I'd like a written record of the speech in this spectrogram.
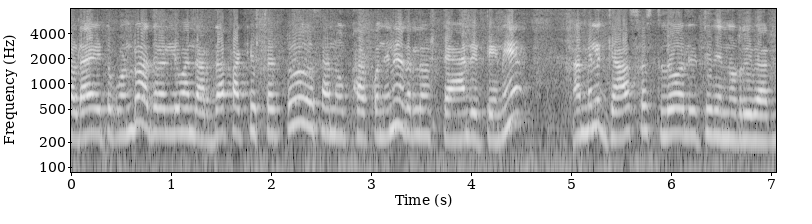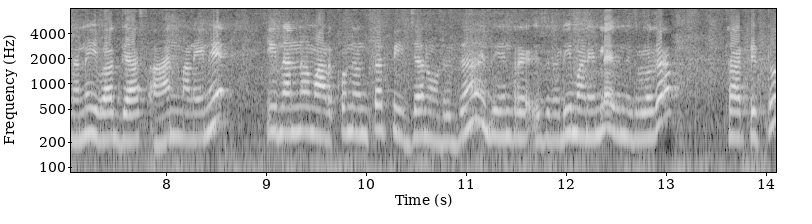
ಕಡಾಯಿ ಇಟ್ಕೊಂಡು ಅದರಲ್ಲಿ ಒಂದು ಅರ್ಧ ಅಷ್ಟು ಸಣ್ಣ ಉಪ್ಪು ಹಾಕ್ಕೊಂಡೀನಿ, ಅದರಲ್ಲಿ ಒಂದು ಸ್ಟ್ಯಾಂಡ್ ಇಟ್ಟೀನಿ. ಆಮೇಲೆ ಗ್ಯಾಸ್ ಸ್ಲೋ ಅಲ್ಲಿ ಇಟ್ಟಿದ್ದೀನಿ ನೋಡ್ರಿ ಇವಾಗ ನಾನು. ಇವಾಗ ಗ್ಯಾಸ್ ಆನ್ ಮಾಡೀನಿ. ಈಗ ನಾನು ಮಾಡ್ಕೊಂಡಂಥ ಪಿಜ್ಜಾ ನೋಡ್ರಿದ್ದ ಇದೇನು ರೆ ಇದು ರೆಡಿ ಮಾಡಿಲ್ಲ ಇದನ್ನ ಇದ್ರೊಳಗೆ ತಾಟಿಟ್ಟು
